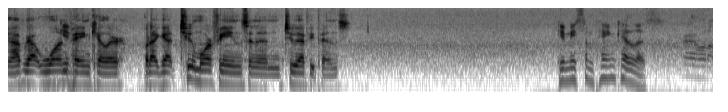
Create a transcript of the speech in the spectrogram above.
Yeah, I've got one painkiller, but I got two morphines and then two EpiPens. Give me some painkillers. Alright, hold on.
